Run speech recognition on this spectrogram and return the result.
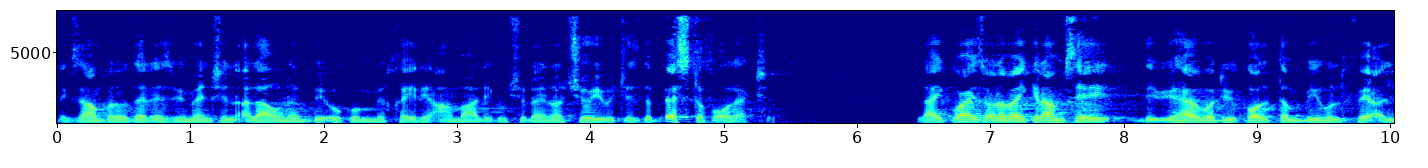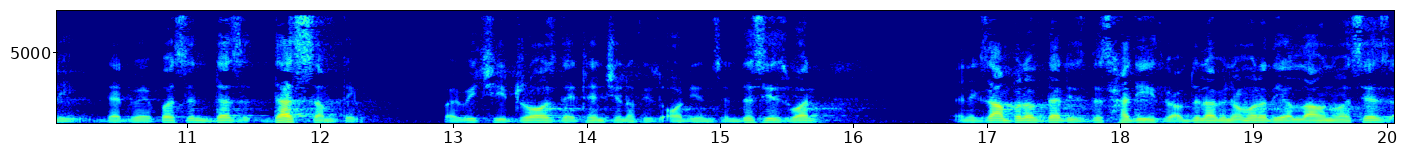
example of that, as we mentioned, Allah unabbi'ukum bi khayri amalikum. Should I not show you which is the best of all actions? Likewise, ulama ikram say that you have what you call tambihul fi'li, that where a person does, does something by which he draws the attention of his audience. And this is one, an example of that is this hadith where Abdullah bin Umar radiallahu anhu says,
